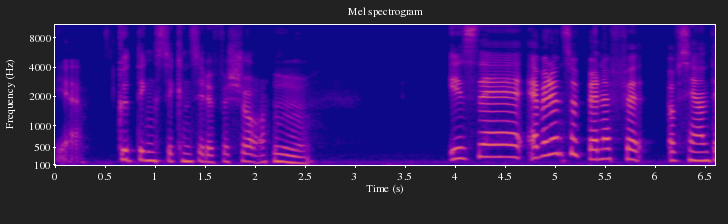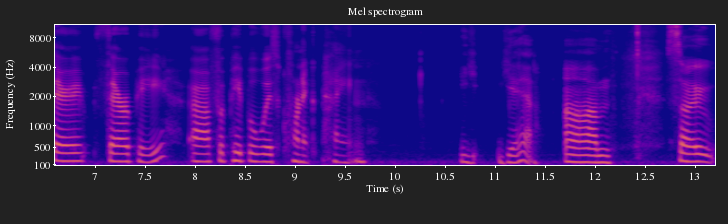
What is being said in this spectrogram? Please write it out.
yeah. Good things to consider for sure. Mm. Is there evidence of benefit of sound ther- therapy uh, for people with chronic pain? Y- yeah. Um, so,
